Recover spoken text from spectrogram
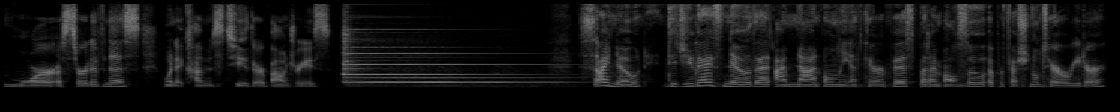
more assertiveness when it comes to their boundaries. Side note, did you guys know that I'm not only a therapist, but I'm also a professional tarot reader?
